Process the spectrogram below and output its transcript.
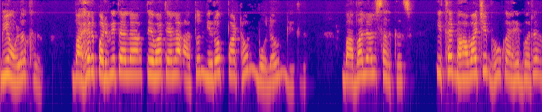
मी ओळखलं. बाहेर पडवीत आला तेव्हा त्याला आतून निरोप पाठवून बोलावून घेतलं. बाबालाल सारखंच इथे भावाची भूक आहे बरं.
